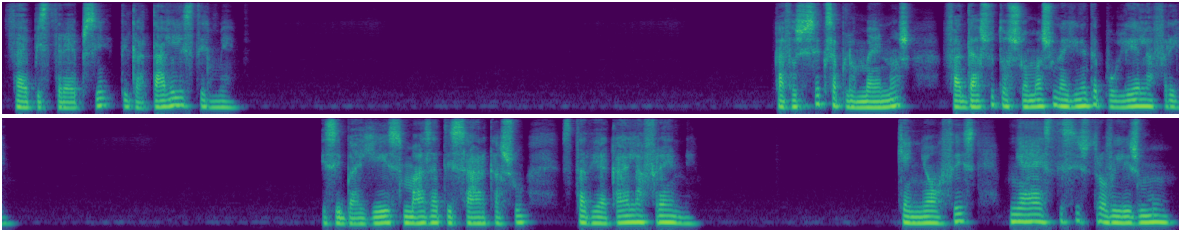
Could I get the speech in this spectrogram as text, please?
Θα επιστρέψει την κατάλληλη στιγμή. Καθώς είσαι εξαπλωμένος, φαντάσου το σώμα σου να γίνεται πολύ ελαφρύ. Η συμπαγής μάζα τη σάρκα σου σταδιακά ελαφραίνει και νιώθεις μια αίσθηση στροβιλισμού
